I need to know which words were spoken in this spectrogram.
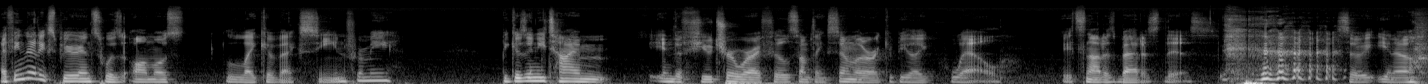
I think that experience was almost like a vaccine for me. Because anytime in the future where I feel something similar, I could be like, well, it's not as bad as this. so, you know,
